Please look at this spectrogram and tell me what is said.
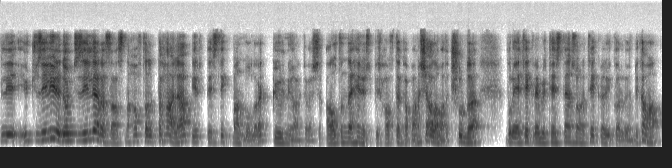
ile 350 ile 450 arası aslında haftalıkta hala bir destek bandı olarak görünüyor arkadaşlar. Altında henüz bir hafta kapanışı alamadık. Şurada buraya tekrar bir testten sonra tekrar yukarı döndük ama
